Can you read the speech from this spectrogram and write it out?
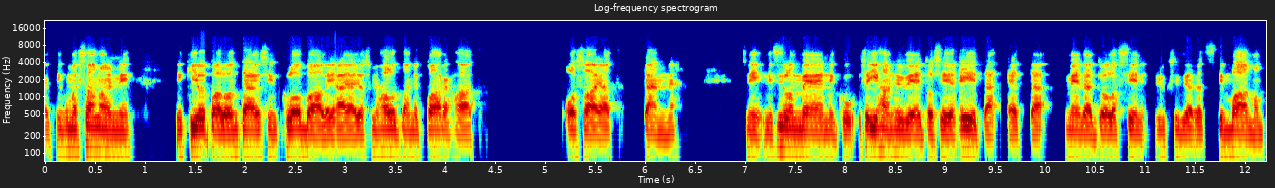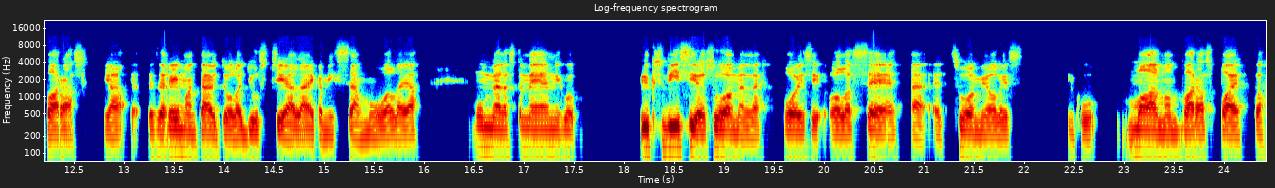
Et niin kuin mä sanoin, niin, niin kilpailu on täysin globaalia ja jos me halutaan ne parhaat osaajat tänne, niin, niin silloin meidän niin kuin, se ihan hyvin ei tosiaan riitä, että meidän täytyy olla siinä yksinkertaisesti maailman paras, ja, ja se riman täytyy olla just siellä eikä missään muualla, ja mun mielestä meidän niin kuin, yksi visio Suomelle voisi olla se, että, että Suomi olisi niin kuin, maailman paras paikka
